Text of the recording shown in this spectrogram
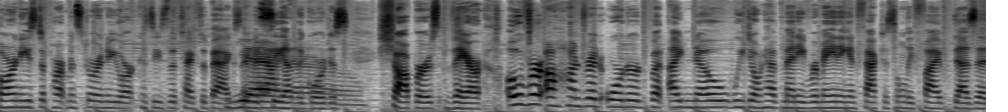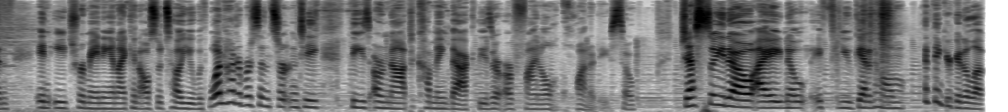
Barney's department store in New York because these are the types of bags yeah, I would see on the gorgeous shoppers there. Over a hundred ordered, but I know we don't have many remaining. In fact, it's only five dozen in each remaining, and I can also tell you with 100% certainty these are not coming back. These are our final quantities. So just so you know, I know if you get it home, I think you're gonna love. it.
